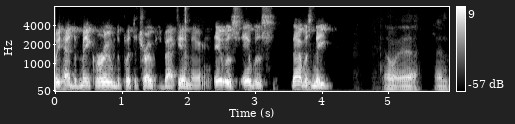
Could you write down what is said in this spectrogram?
we had to make room to put the trophies back in there. It was it was that was neat. Oh yeah. And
